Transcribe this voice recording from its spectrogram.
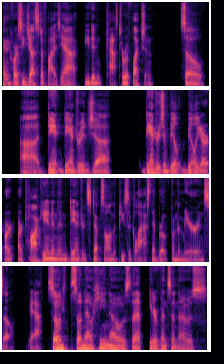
And of course he justifies. Yeah he didn't cast a reflection. So uh Dan- dandridge uh Dandridge and Bill, Billy are, are are talking, and then Dandridge steps on the piece of glass that broke from the mirror, and so yeah, So so now he knows that Peter Vincent knows,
